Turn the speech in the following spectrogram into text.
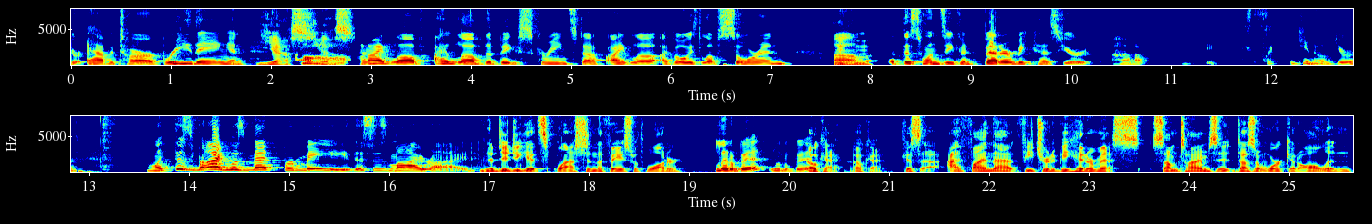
your avatar breathing and yes, Oh, yes. And I love, I love the big screen stuff. I love, I've always loved Soarin'. Um, Mhm. But this one's even better because you're on a, it's like, you know, you're, I'm like, this ride was meant for me. This is my ride. Now, did you get splashed in the face with water? Little bit, little bit. Okay, okay. Because I find that feature to be hit or miss. Sometimes it doesn't work at all, and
